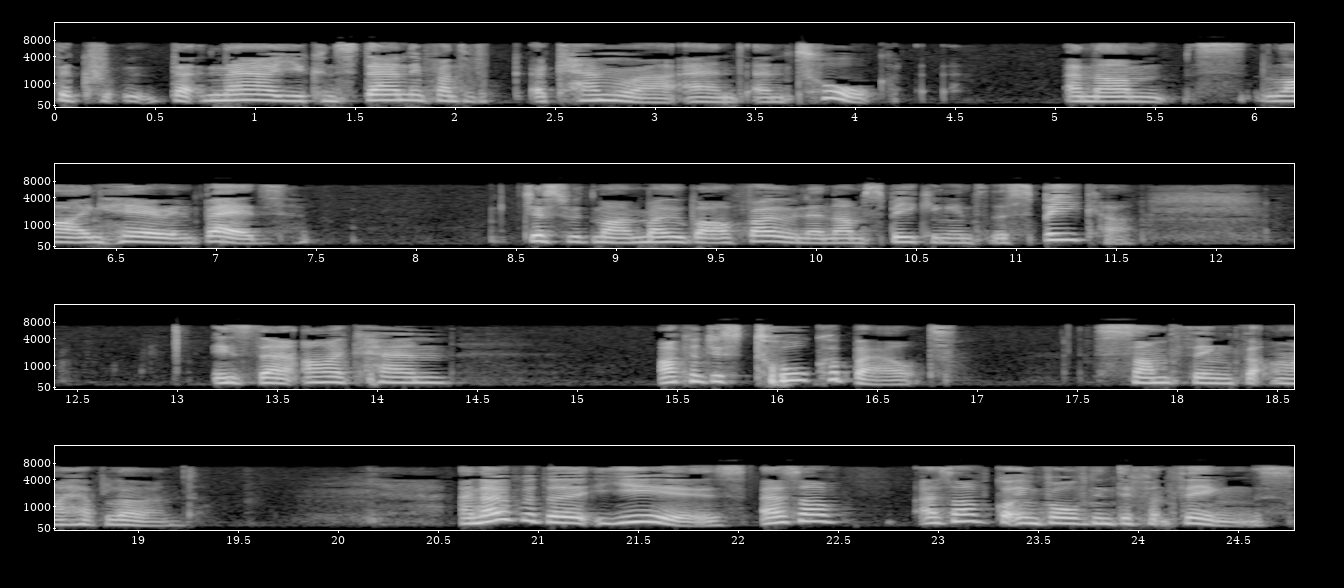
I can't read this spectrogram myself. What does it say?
the, that now you can stand in front of a camera and, and talk. And I'm lying here in bed just with my mobile phone and I'm speaking into the speaker. Is that I can I can just talk about something that I have learned. And over the years, as I've as I've got involved in different things,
